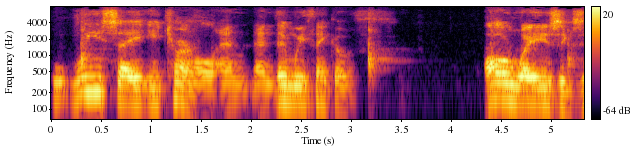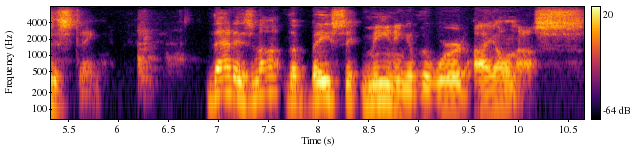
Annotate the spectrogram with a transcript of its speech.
We say eternal, and, and then we think of always existing. That is not the basic meaning of the word ionos.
